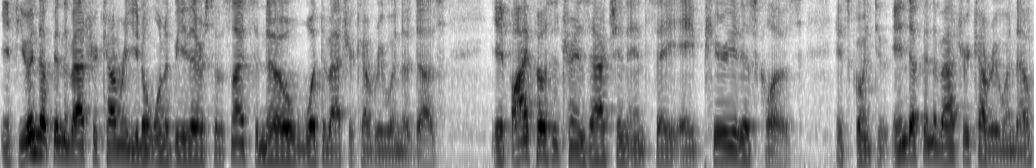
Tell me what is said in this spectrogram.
if you end up in the batch recovery, you don't want to be there, so it's nice to know what the batch recovery window does. If I post a transaction and say a period is closed, it's going to end up in the batch recovery window.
